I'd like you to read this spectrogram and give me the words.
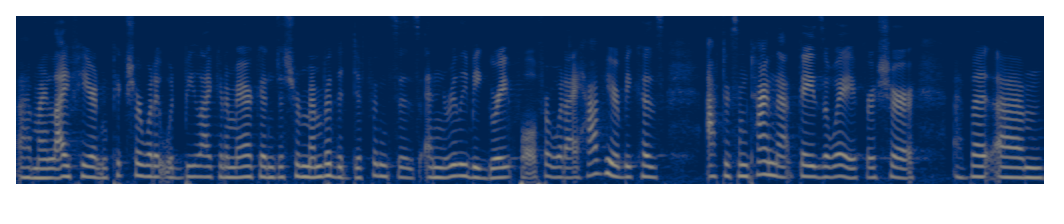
uh, my life here and picture what it would be like in America and just remember the differences and really be grateful for what I have here because after some time that fades away for sure. Uh, but um,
